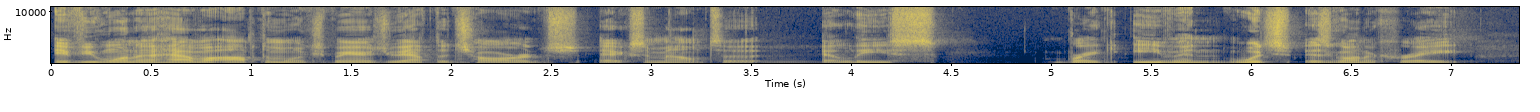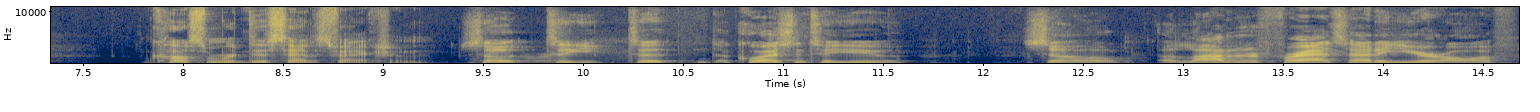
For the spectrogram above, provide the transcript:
if you want to have an optimal experience, you have to charge X amount to at least break even, which is going to create customer dissatisfaction. So to to the question to you, so a lot of the frats had a year off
